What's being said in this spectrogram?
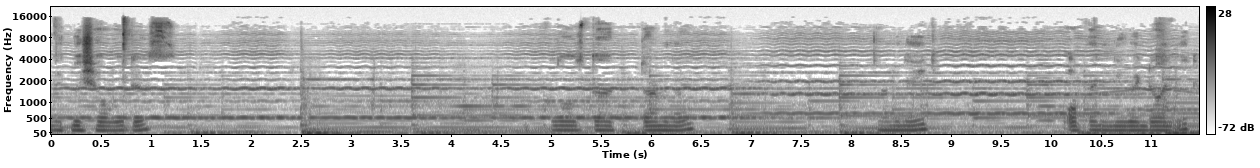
let me show you this. Close the terminal. Terminate. Open new window in it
